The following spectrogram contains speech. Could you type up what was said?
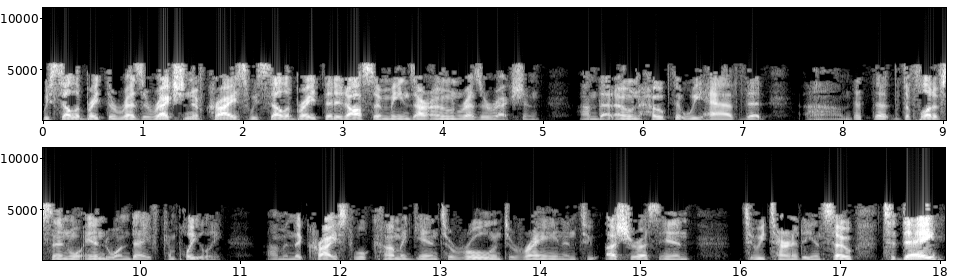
We celebrate the resurrection of Christ. We celebrate that it also means our own resurrection, um, that own hope that we have that um, that the that the flood of sin will end one day completely, um, and that Christ will come again to rule and to reign and to usher us in to eternity. And so today,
